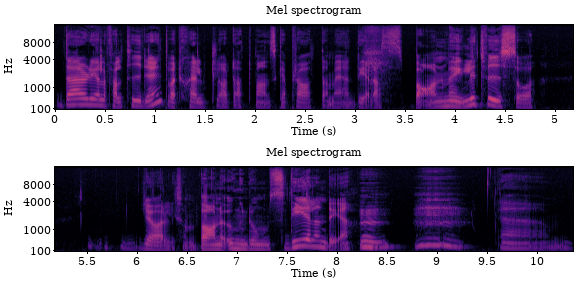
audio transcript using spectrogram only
där har det i alla fall tidigare inte varit självklart att man ska prata med deras barn. Möjligtvis så gör liksom barn och ungdomsdelen det. Mm. Ehm,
